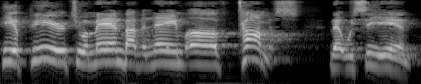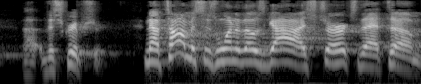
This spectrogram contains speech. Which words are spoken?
he appeared to a man by the name of Thomas that we see in uh, the scripture. Now Thomas is one of those guys, church, that um,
